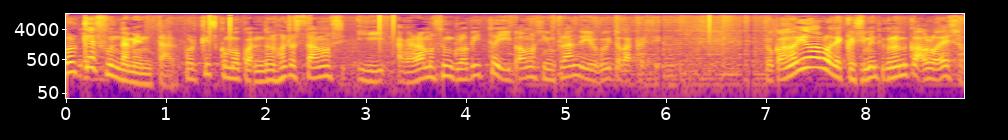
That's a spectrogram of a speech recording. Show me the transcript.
¿Por qué es fundamental? Porque es como cuando nosotros estamos y agarramos un globito y vamos inflando y el globito va creciendo. Pero cuando yo hablo de crecimiento económico, hablo de eso,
